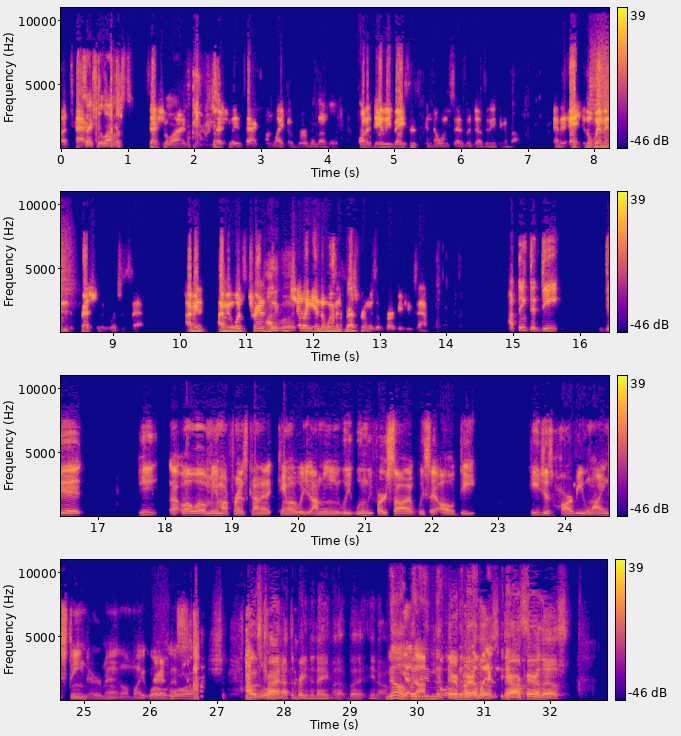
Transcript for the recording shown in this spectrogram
attacked, sexualized, sexualized, sexually attacked on like a verbal level on a daily basis, and no one says or does anything about it. And it, the women, especially, which is sad. I mean, I mean, what's trans chilling in the women's restroom is a perfect example. I think the deep did he uh, well well me and my friends kind of came up with I mean we when we first saw it we said oh deep. He just Harvey Weinstein her man. I'm like whoa I was whoa. trying not to bring the name up but you know. No yeah, but the, there are parallels. there are parallels.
